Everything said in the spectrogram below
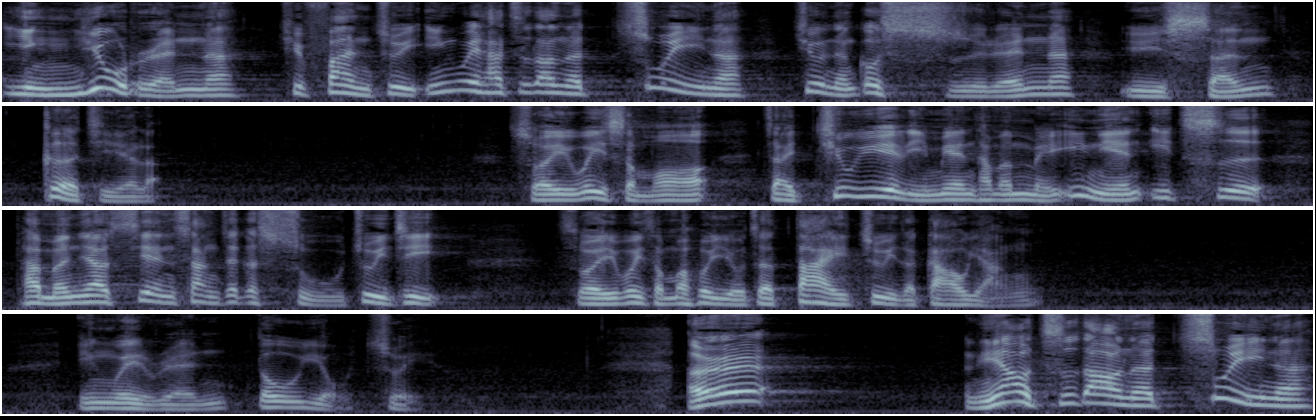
引诱人呢。去犯罪，因为他知道呢，罪呢就能够使人呢与神隔绝了。所以为什么在旧约里面，他们每一年一次，他们要献上这个赎罪祭？所以为什么会有这代罪的羔羊？因为人都有罪，而你要知道呢，罪呢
